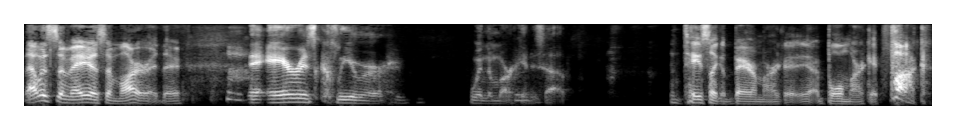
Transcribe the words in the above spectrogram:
that was some ASMR right there. The air is clearer when the market is up. It tastes like a bear market, yeah, a bull market. Fuck.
